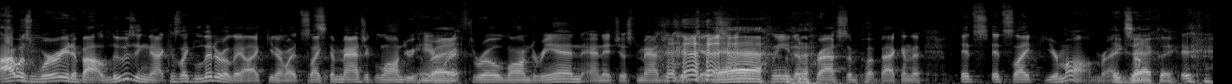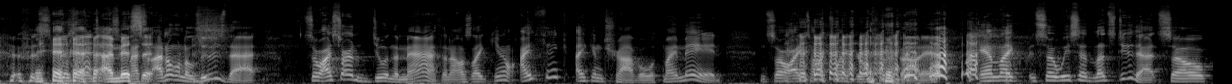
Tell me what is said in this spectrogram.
I was worried about losing that because, like, literally, like you know, it's like the magic laundry hamper. Right. I throw laundry in, and it just magically gets Yeah. cleaned and pressed and put back in the. It's it's like your mom, right? So Exactly. it was, it was. I miss And said, it. I don't want to lose that. So I started doing the math, and I was like, you know, I think I can travel with my maid. And so I talked to my girlfriend about it, and like, so we said, let's do that. So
